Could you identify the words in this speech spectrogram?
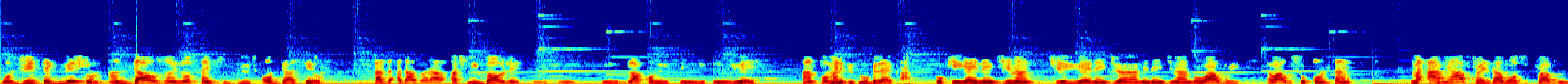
was during segregation, and that was not enough time to build up themselves. That's, that's why actually violence in, in, in black community in, in US. And for many people, be like, ah, okay, you're a Nigerian, you're a Nigerian, I'm a Nigerian, but why are we, why are we so concerned? My, I have friends that want to travel.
